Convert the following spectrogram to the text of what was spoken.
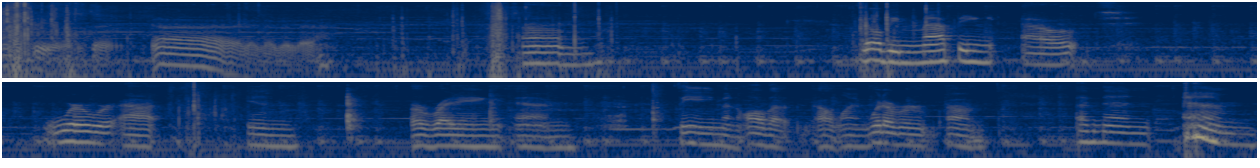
let's see, what is it? Uh, um, they'll be mapping out where we're at in our writing and theme and all that outline, whatever. Um, and then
